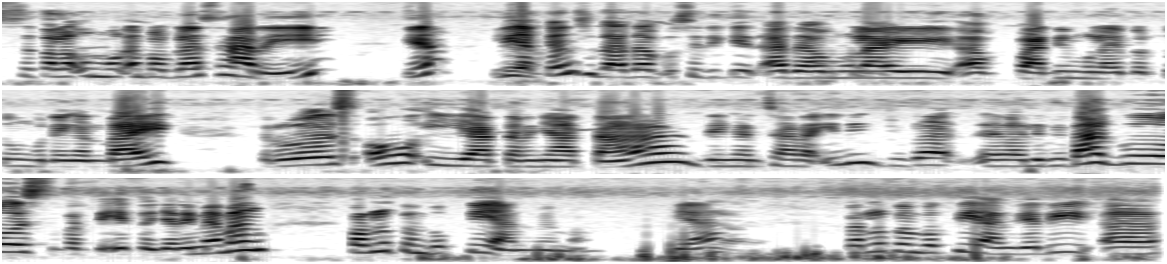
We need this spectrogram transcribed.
setelah umur 14 hari, ya, lihat kan sudah ada sedikit ada mulai padi mulai bertumbuh dengan baik. Terus oh iya ternyata dengan cara ini juga eh, lebih bagus seperti itu. Jadi memang perlu pembuktian memang, ya. Ya. Perlu pembuktian. Jadi eh,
